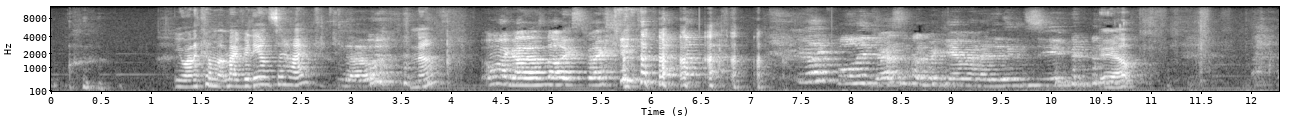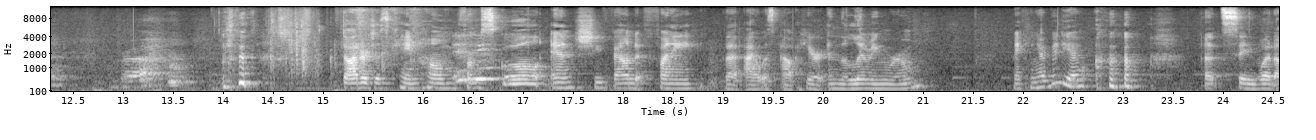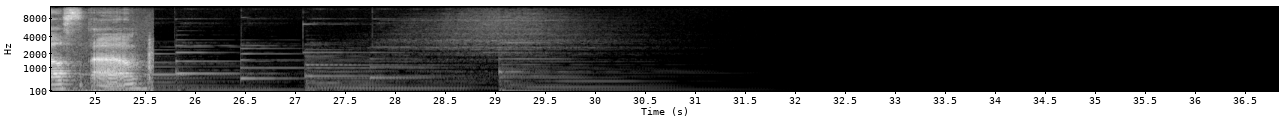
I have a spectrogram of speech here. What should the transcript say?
you wanna come at my video and say hi? No. No? Oh my god, I was not expecting You're like fully dressed in front of a camera and I didn't even see you. Yep. Daughter just came home from school and she found it funny that I was out here in the living room making a video. Let's see what else. Um,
